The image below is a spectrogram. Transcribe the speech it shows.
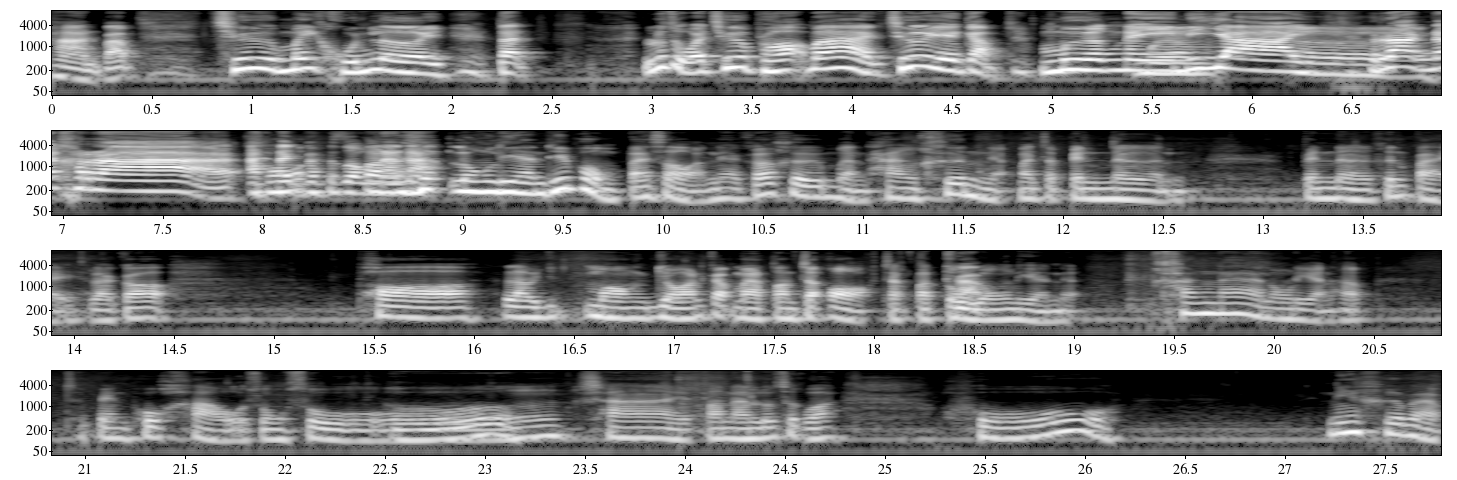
ผ่านปั๊บชื่อไม่คุ้นเลย แต่ รู้สึกว่าชื่อเพราะมาก ชื่อยังกับเมืองในเมืองนิยายเออร่างนคราอะไรประสงตอนนั้นนั้นอะโรงเรียนที่ผมไปสอนเนี่ยก็คือเหมือนทางขึ้นเนี่ย มันจะเป็นเนิน เป็นเนินขึ้นไป แล้วก็พอเรามองย้อนกลับมาตอนจะออกจากประตูโรงเรียนเนี่ย ข้างหน้าโรงเรียนครับ จะเป็นภูเขาสูงสูงๆใช่ ตอนนั้นรู้สึกว่าโหนี่คือแบบ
